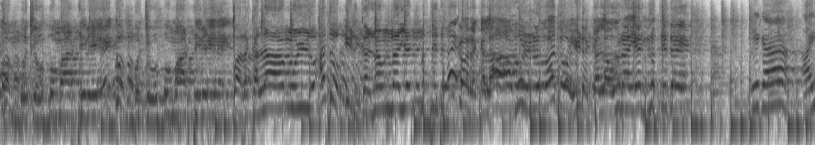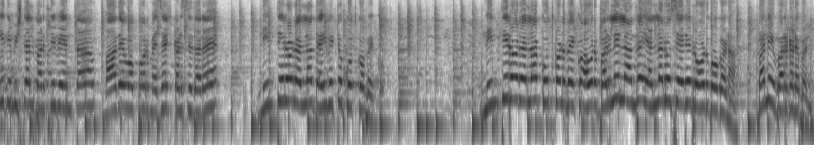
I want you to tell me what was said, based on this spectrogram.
ಕೊಂಬು ಚೂಪು ಮಾಡ್ತಿವೆ ಕೊಂಬು ಚೂಪು ಮಾಡ್ತಿವೆ. ಕೊರಕಲ ಮುಳ್ಳು ಅದು ಹಿಡ್ಕೊಳ್ಳವನ್ನ ಎನ್ನುತ್ತಿದೆ. ಕೊರಕಲ ಮುಳ್ಳು ಅದು ಹಿಡ್ಕೊಳ್ಳವನ್ನ ಎನ್ನುತ್ತಿದೆ. ಈಗ ಐದು ನಿಮಿಷದಲ್ಲಿ ಬರ್ತೀವಿ ಅಂತ ಮಹಾದೇವಪ್ಪ ಅವ್ರು ಮೆಸೇಜ್ ಕಳಿಸಿದ್ದಾರೆ. ನಿಂತಿರೋರೆಲ್ಲ ದಯವಿಟ್ಟು ಕೂತ್ಕೋಬೇಕು. ನಿಂತಿರೋರೆಲ್ಲ ಕೂತ್ಕೊಳ್ಬೇಕು. ಅವ್ರು ಬರಲಿಲ್ಲ ಅಂದರೆ ಎಲ್ಲರೂ ಸೇರಿ ರೋಡ್ಗೆ ಹೋಗೋಣ. ಬನ್ನಿ, ಹೊರಗಡೆ ಬನ್ನಿ.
